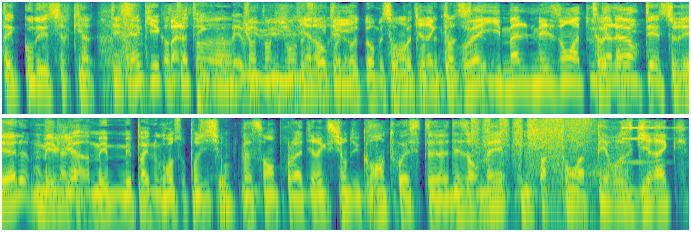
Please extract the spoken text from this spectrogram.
T'as un coup de circuit. T'es inquiet quand Bah, tu euh, oui, entends oui, qu'ils vont oui, pas- Non, mais pas direct. Rueil, Malmaison à tout à l'heure. vitesse réelle, mais, mais, pas une grosse opposition. Vincent prend la direction du Grand Ouest. Désormais, nous partons à Perros-Guirec,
